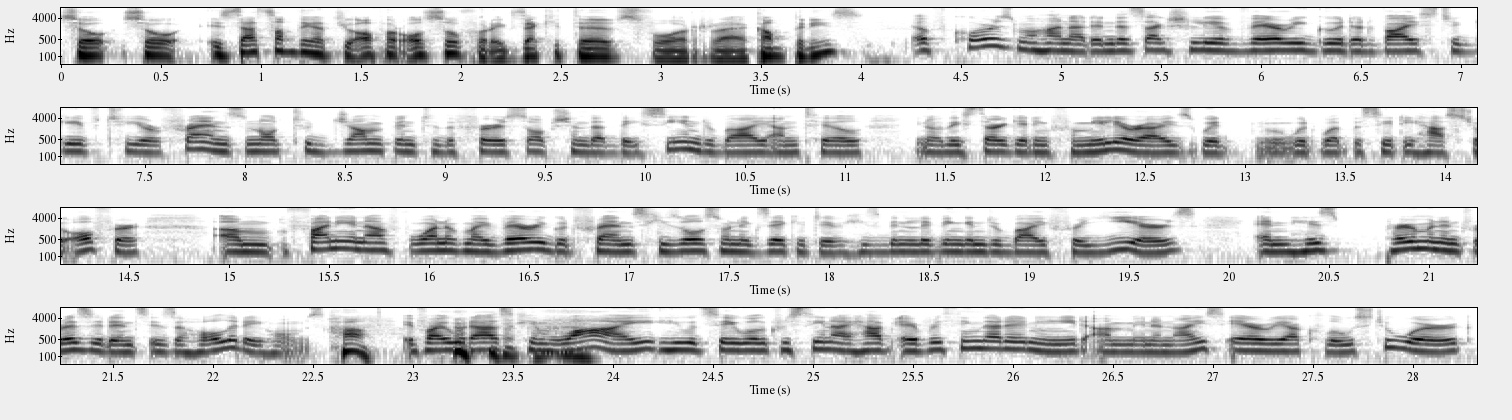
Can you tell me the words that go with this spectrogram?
So, so is that something that you offer also for executives, for uh, companies? Of course, Mohannad, and that's actually a very good advice to give to your friends, not to jump into the first option that they see in Dubai until you know they start getting familiarized with with what the city has to offer. Um, funny enough, one of my very good friends, he's also an executive. He's been living in Dubai for years, and his permanent residence is a holiday homes. Huh. If I would ask him why, he would say, "Well, Christine, I have everything that I need. I'm in a nice area, close to work,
